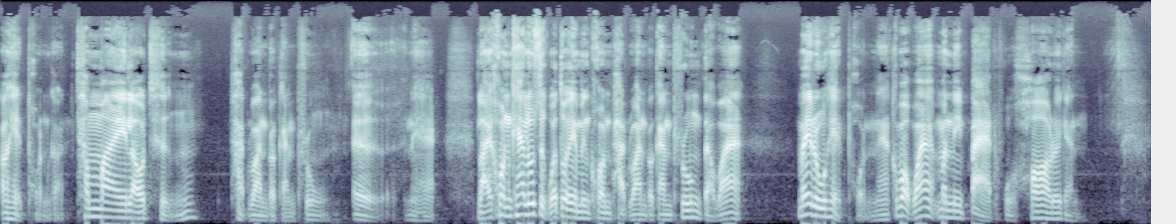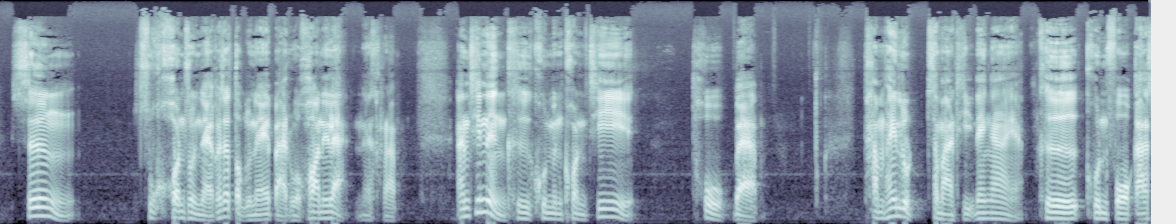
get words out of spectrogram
เอาเหตุผลก่อนทำไมเราถึงผัดวันประกันพรุ่ง เออนะฮะหลายคนแค่รู้สึกว่าตัวเองเป็นคนผัดวันประกันพรุ่ง แต่ว่าไม่รู้เหตุผลนะเขาบอกว่ามันมีแปดหัวข้อด้วยกัน ซึ่งคนส่วนใหญ่ก็จะตกอยู่ในแปดหัวข้อนี่แหละนะครับ อันที่หนึ่งคือคุณเป็นคนที่ถูกแบบทำให้หลุดสมาธิได้ง่ายอะ่ะคือคุณโฟกัส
